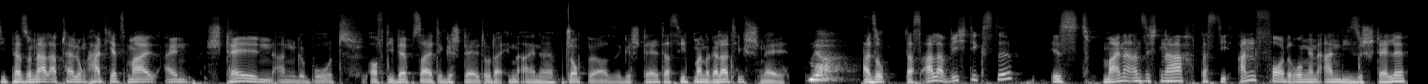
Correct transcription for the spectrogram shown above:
die Personalabteilung hat jetzt mal ein Stellenangebot auf die Webseite gestellt oder in eine Jobbörse gestellt. Das sieht man relativ schnell. Ja. Also das Allerwichtigste ist meiner Ansicht nach, dass die Anforderungen an diese Stelle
